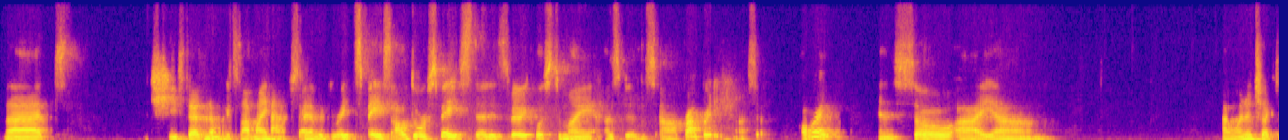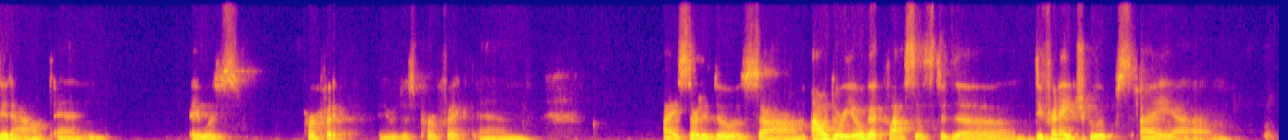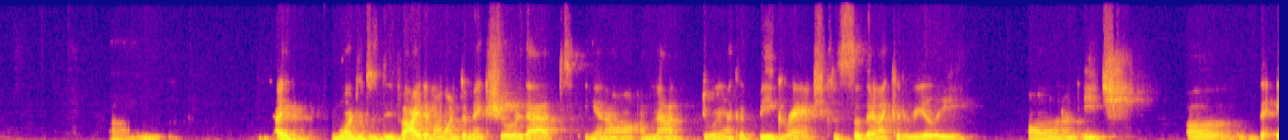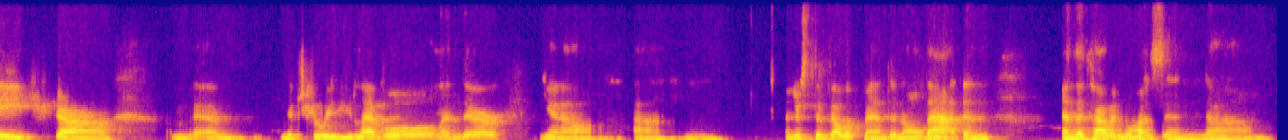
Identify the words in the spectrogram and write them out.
but she said, no, it's not my house. I have a great space, outdoor space that is very close to my husband's uh, property. I said, all right. And so I, um, I went and checked it out and it was perfect. It was just perfect. And I started those um, outdoor yoga classes to the different age groups. I, um, um I wanted to divide them. I wanted to make sure that, you know, I'm not doing like a big range because so then I could really own on each of the age uh, um, maturity level and their, you know, um, and just development and all that. And, and that's how it was. And, um,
